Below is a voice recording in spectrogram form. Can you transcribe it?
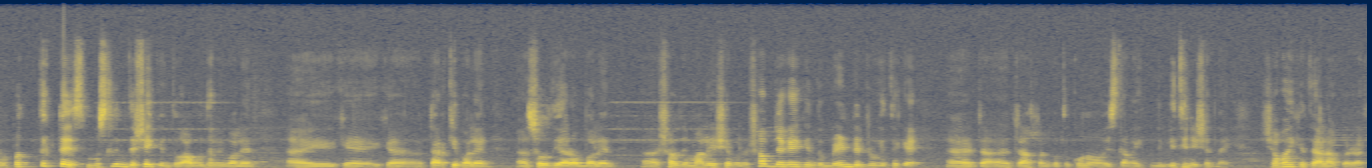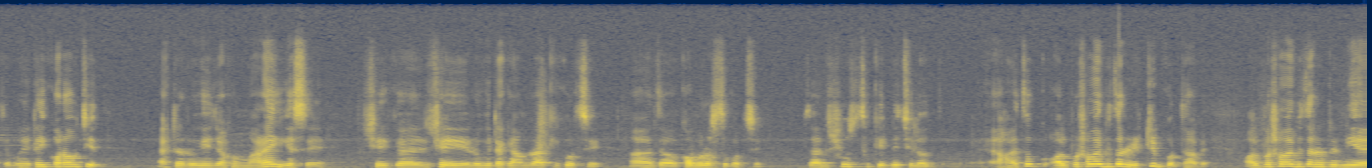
এবং প্রত্যেকটা মুসলিম দেশেই কিন্তু আবুধাবি বলেন টার্কি বলেন সৌদি আরব বলেন সব মালয়েশিয়া বলে, সব জায়গায় কিন্তু ব্রেন্ডেড রোগী থেকে ট্রান্সপ্লান্ট করতে কোনো ইসলামিক বিধি নিষেধ নাই। সবাই ক্ষেত্রে অ্যালাউ করে রাখছে এবং এটাই করা উচিত। একটা রোগী যখন মারাই গেছে সেই সেই রোগীটাকে আমরা কি করছি? তো কবরস্থ করছে। যার সুস্থ কিডনি ছিল, হয়তো অল্প সময়ের ভিতরে রিট্রিভ করতে হবে। অল্প সময়ের ভিতরে ওটা নিয়ে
